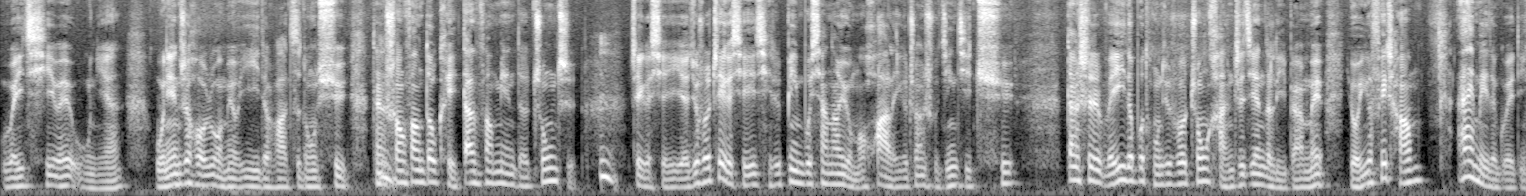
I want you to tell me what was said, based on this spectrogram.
为期为五年，五年之后如果没有异议的话自动续，但双方都可以单方面的终止这个协议。也就是说，这个协议其实。并不相当于我们划了一个专属经济区，但是唯一的不同就是说，中韩之间的里边没有有一个非常暧昧的规定，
